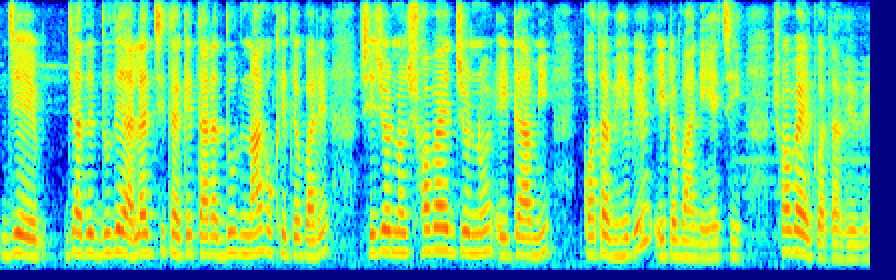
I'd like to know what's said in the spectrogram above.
যে যাদের দুধে অ্যালার্জি থাকে তারা দুধ না খেতে পারে, সেজন্য সবাইয়ের জন্য এটা আমি কথা ভেবে এটা বানিয়েছি, সবাইয়ের কথা ভেবে,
